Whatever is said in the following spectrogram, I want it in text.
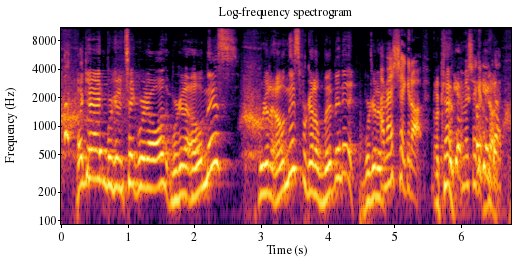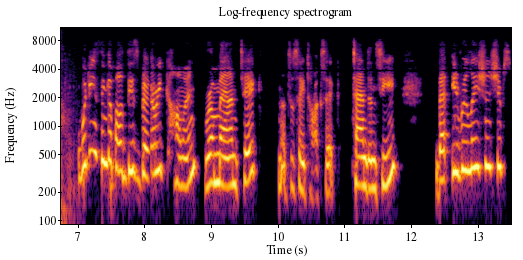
again. We're gonna take. We're gonna. Own, we're gonna own this. We're gonna own this. We're gonna live in it. We're gonna. I'm going to shake it off. okay. I'm going to shake Okay, it off. what do you think about this very common, romantic, not to say toxic, tendency that in relationships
